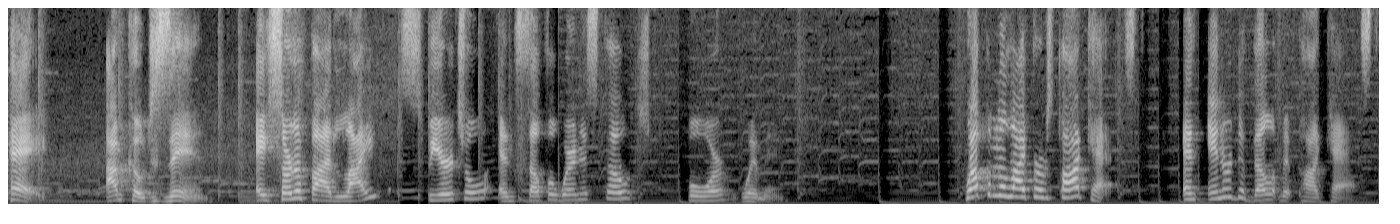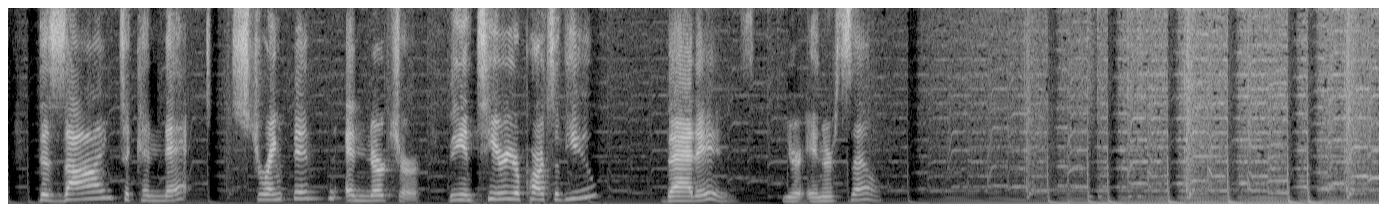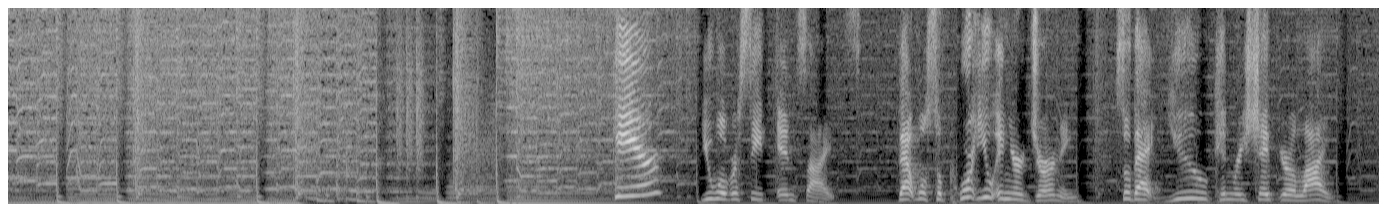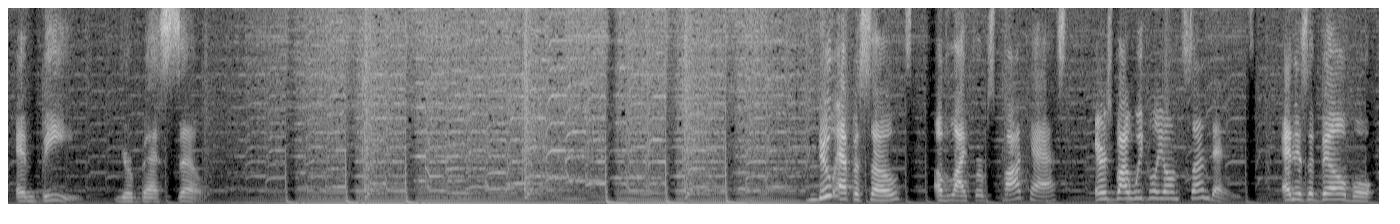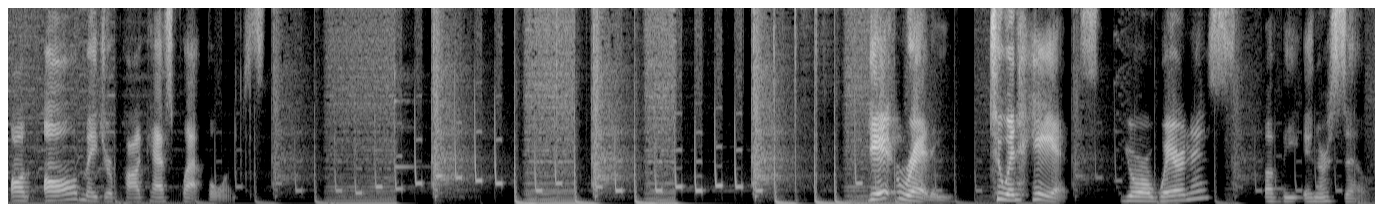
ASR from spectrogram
Hey, I'm Coach Zen, a certified life, spiritual, and self awareness coach for women. Welcome to Life Verbs Podcast, an inner development podcast designed to connect, strengthen, and nurture the interior parts of you that is your inner self. Here, you will receive insights that will support you in your journey so that you can reshape your life and be your best self. New episodes of Life Verbs Podcast airs bi-weekly on Sundays and is available on all major podcast platforms. Get ready to enhance your awareness of the inner self.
